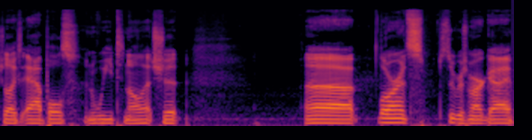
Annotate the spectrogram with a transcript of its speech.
She likes apples and wheat and all that shit. Uh, Lawrence, super smart guy.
